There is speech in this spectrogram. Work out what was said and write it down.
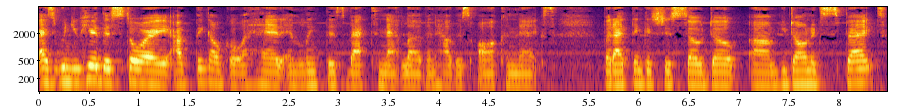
as when you hear this story, I think I'll go ahead and link this back to Nat Love and how this all connects. But I think it's just so dope. Um, you don't expect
